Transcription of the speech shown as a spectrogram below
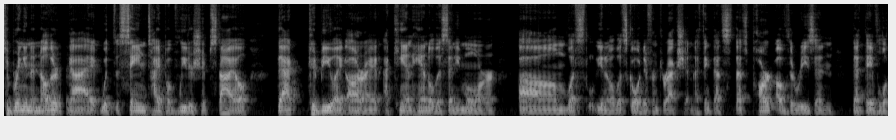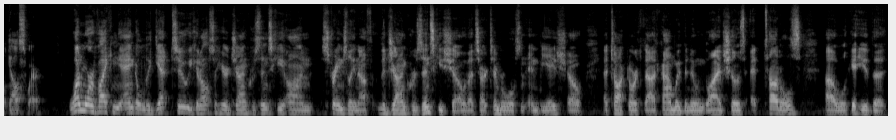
to bring in another guy with the same type of leadership style, that could be like, all right, I can't handle this anymore um, let's you know let's go a different direction. I think that's that's part of the reason that they've looked elsewhere. One more Viking angle to get to. You can also hear Jon Krawczynski on, strangely enough, the Jon Krawczynski Show. That's our Timberwolves and NBA show at TalkNorth.com. We've been doing live shows at Tuttle's. Uh, we'll get you the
